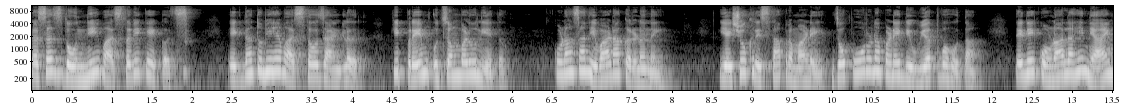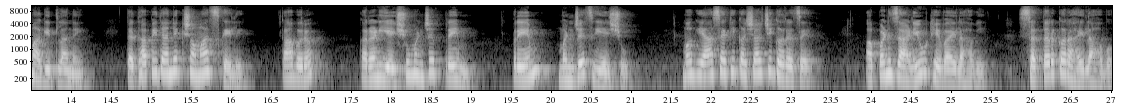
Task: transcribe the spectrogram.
तसंच दोन्ही वास्तविक एकच. एकदा तुम्ही हे वास्तव जाणलं की प्रेम उचंबळून येतं. कुणाचा निवाडा करणं नाही. येशू ख्रिस्ताप्रमाणे जो पूर्णपणे दिव्यत्व होता त्याने कोणालाही न्याय मागितला नाही. तथापि त्याने क्षमाच केली. का बरं? कारण येशू म्हणजे प्रेम. प्रेम म्हणजेच येशू. मग यासाठी कशाची गरज आहे? आपण जाणीव ठेवायला हवी. सतर्क राहायला हवं.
